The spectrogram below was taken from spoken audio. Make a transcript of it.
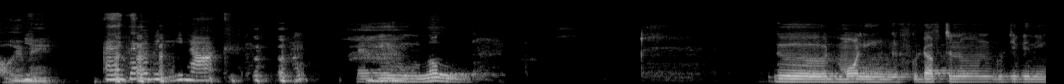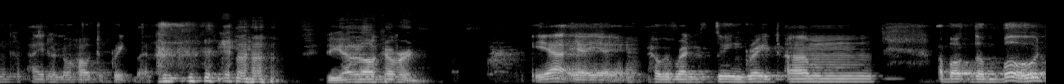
Oh, you mean? I think that would be Enoch. Hello. Good morning, good afternoon, good evening. I don't know how to greet that. You got it all covered. Yeah, yeah, yeah, yeah. Hope everyone's doing great. Um, about the boat,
